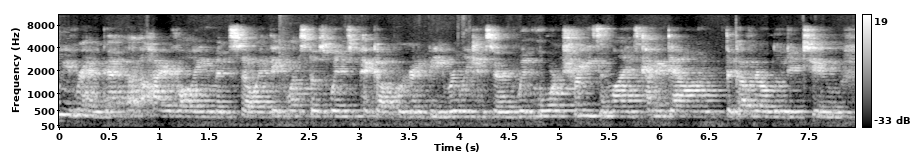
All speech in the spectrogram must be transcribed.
we ran a, higher volume, and so I think once those winds pick up, we're going to be really concerned with more trees and lines coming down. The governor alluded to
